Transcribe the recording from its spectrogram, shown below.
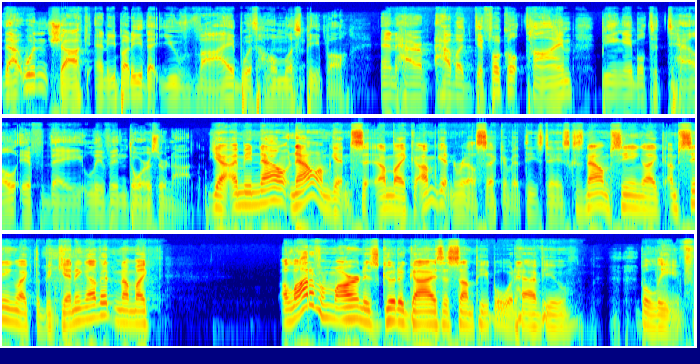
that wouldn't shock anybody that you vibe with homeless people and have have a difficult time being able to tell if they live indoors or not. Yeah, I mean now now I'm getting si- I'm like I'm getting real sick of it these days because now I'm seeing like I'm seeing like the beginning of it and I'm like a lot of them aren't as good a guys as some people would have you believe.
